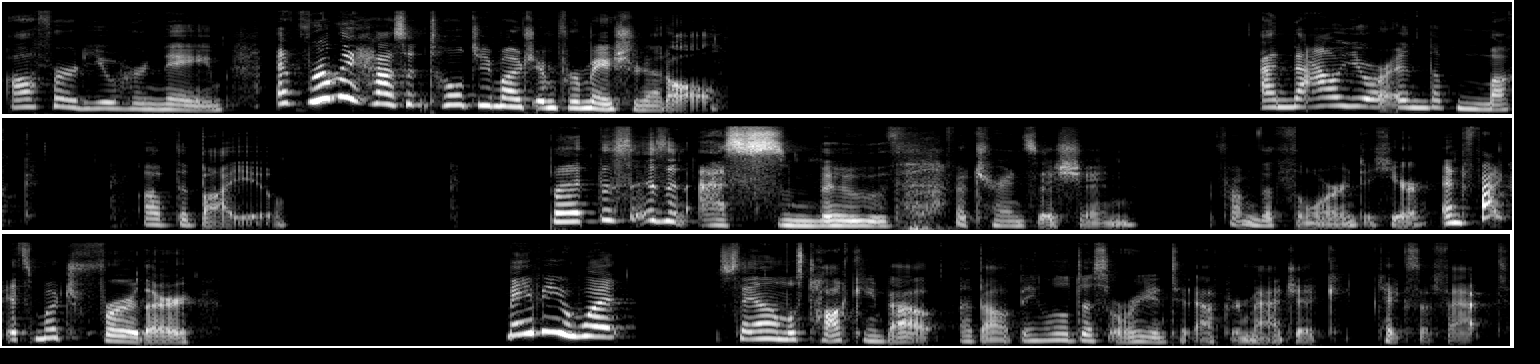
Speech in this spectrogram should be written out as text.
offered you her name, and really hasn't told you much information at all. And now you're in the muck of the bayou. But this isn't as smooth of a transition from the thorn to here. In fact, it's much further. Maybe what Salem was talking about, about being a little disoriented after magic, takes effect.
